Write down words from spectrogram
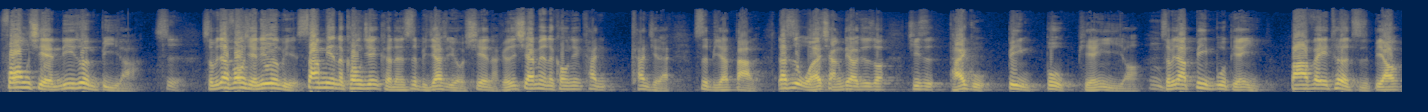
风险利润比啦，是。什么叫风险利润比？上面的空间可能是比较有限的，可是下面的空间看看起来是比较大的。但是我要强调，就是说，其实台股并不便宜哦。什么叫并不便宜？巴菲特指标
